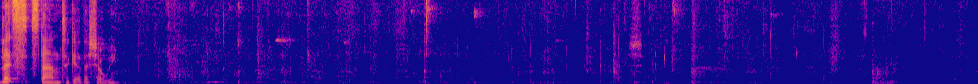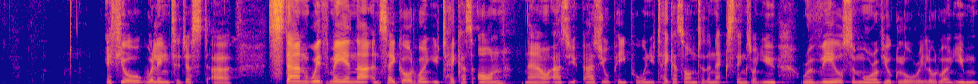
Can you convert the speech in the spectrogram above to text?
Let's stand together, shall we? If you're willing to just uh, stand with me in that and say, God, won't you take us on now as, you, as your people? Won't you take us on to the next things? Won't you reveal some more of your glory, Lord? Won't you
